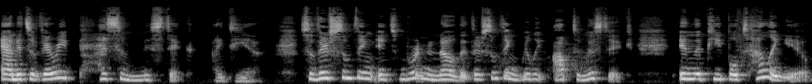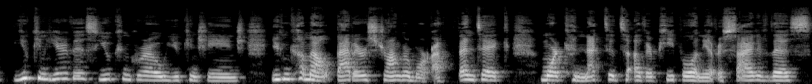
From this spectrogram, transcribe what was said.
And it's a very pessimistic idea. So there's something, it's important to know that there's something really optimistic in the people telling you, you can hear this, you can grow, you can change, you can come out better, stronger, more authentic, more connected to other people on the other side of this,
